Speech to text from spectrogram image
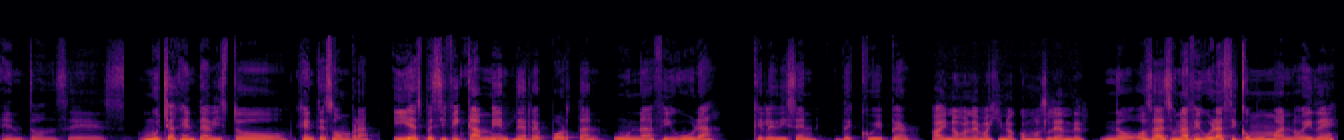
Entonces, mucha gente ha visto gente sombra y específicamente reportan una figura que le dicen The Creeper. Ay, no me la imagino como Slender. No, o sea, es una figura así como humanoide,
